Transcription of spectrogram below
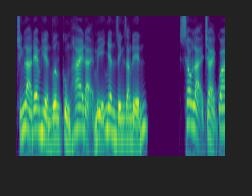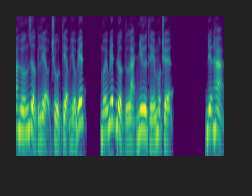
chính là đem hiền vương cùng hai đại mỹ nhân dính dáng đến. Sau lại trải qua hướng dược liệu chủ tiệm hiểu biết, mới biết được là như thế một chuyện. Điện hạ,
